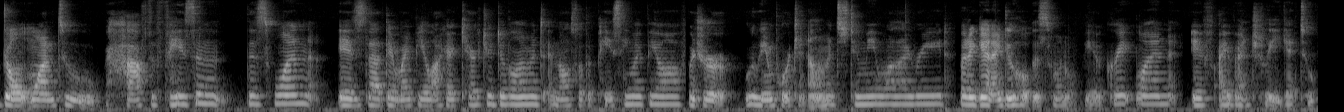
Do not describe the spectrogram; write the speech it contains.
don't want to have to face in this one is that there might be a lack of character development and also the pacing might be off, which are really important elements to me while I read. But again, I do hope this one will be a great one if I eventually get to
